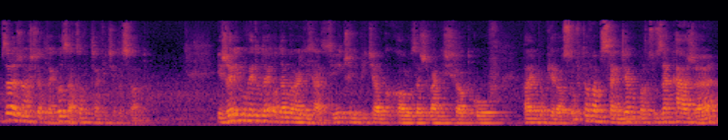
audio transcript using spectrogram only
w zależności od tego, za co traficie do sądu. Jeżeli mówię tutaj o demoralizacji, czyli picie alkoholu, zażywanie środków, palenie papierosów, to Wam sędzia po prostu zakaże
